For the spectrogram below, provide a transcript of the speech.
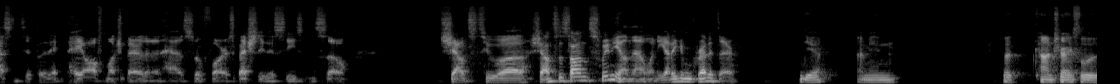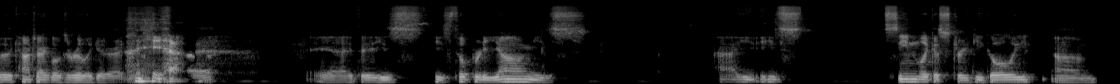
asked it to pay off much better than it has so far, especially this season. So, shouts to uh, shouts to Don Sweeney on that one. You got to give him credit there. Yeah, I mean, but contracts the contract looks really good right now. yeah, uh, yeah. He's he's still pretty young. He's uh, he, he's seemed like a streaky goalie um,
